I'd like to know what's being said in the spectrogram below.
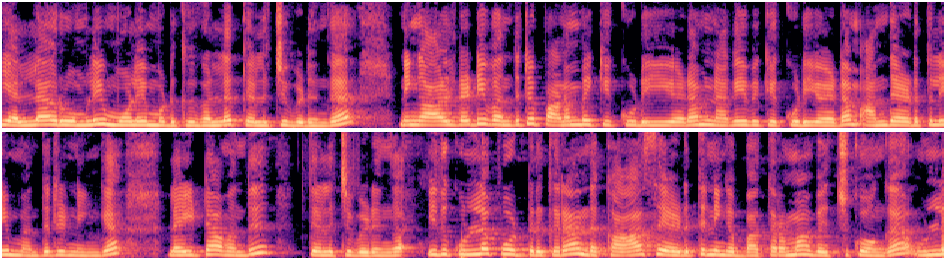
எல்லா ரூம்லேயும் மூளை முடுக்குகளில் தெளிச்சு விடுங்க. நீங்கள் ஆல்ரெடி வந்துட்டு பணம் வைக்கக்கூடிய இடம் நகை வைக்கக்கூடிய இடம் அந்த இடத்துலையும் வந்துட்டு நீங்கள் லைட்டாக வந்து தெளிச்சு விடுங்க. இதுக்குள்ளே போட்டிருக்கிற அந்த காசை எடுத்து நீங்கள் பத்திரமா வச்சுக்கோங்க. உள்ள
